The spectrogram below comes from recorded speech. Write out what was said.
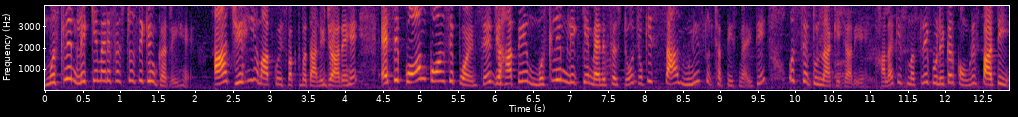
मुस्लिम लीग के मैनिफेस्टो से क्यों कर रही है? आज यही हम आपको इस वक्त बताने जा रहे हैं। ऐसे कौन कौन से पॉइंट्स है जहाँ पे मुस्लिम लीग के मैनिफेस्टो जो कि साल 1936 में आई थी, उससे तुलना की जा रही है। हालाँकि इस मसले को लेकर कांग्रेस पार्टी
